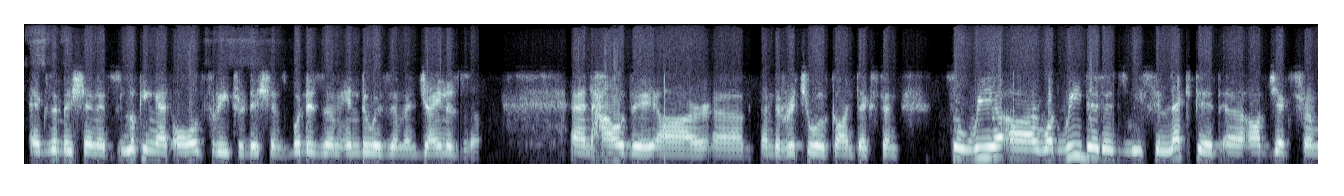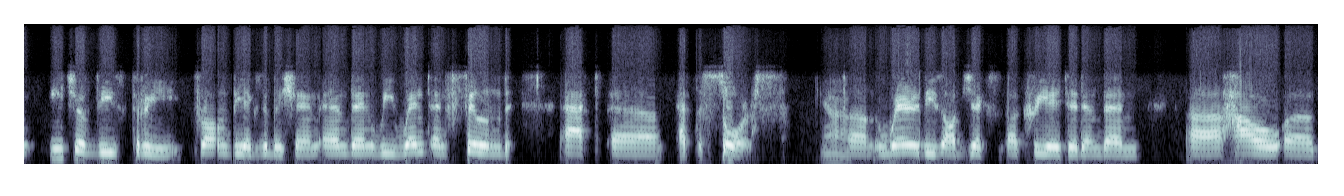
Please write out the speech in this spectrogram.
exhibition, it's looking at all three traditions, Buddhism, Hinduism, and Jainism and how they are uh, and the ritual context and so we are, what we did is we selected uh, objects from each of these three from the exhibition, and then we went and filmed at uh, at the source, Um, where these objects are created, and then uh, how uh,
